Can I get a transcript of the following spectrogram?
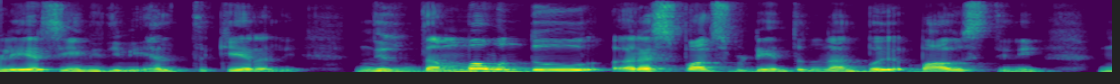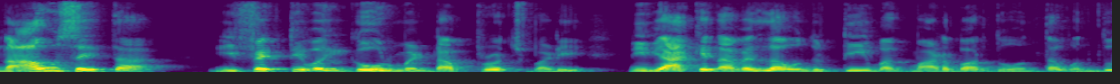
ಪ್ಲೇಯರ್ಸ್ ಏನಿದ್ದೀವಿ ಹೆಲ್ತ್ ಕೇರಲ್ಲಿ ಇದು ನಮ್ಮ ಒಂದು ರೆಸ್ಪಾನ್ಸಿಬಿಲಿಟಿ ಅಂತಂದು ನಾನು ಭಾವಿಸ್ತೀನಿ. ನಾವು ಸಹಿತ ಇಫೆಕ್ಟಿವ್ ಆಗಿ ಗೌರ್ಮೆಂಟ್ ಅಪ್ರೋಚ್ ಮಾಡಿ, ನೀವು ಯಾಕೆ ನಾವೆಲ್ಲ ಒಂದು ಟೀಮಾಗಿ ಮಾಡಬಾರ್ದು ಅಂತ ಒಂದು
